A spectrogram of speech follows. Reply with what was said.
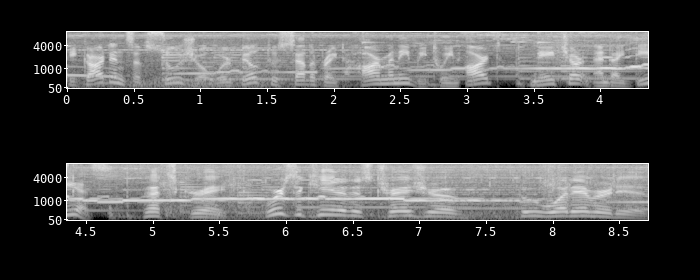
The gardens of Suzhou were built to celebrate harmony between art, nature, and ideas. That's great. Where's the key to this treasure of who, whatever it is?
